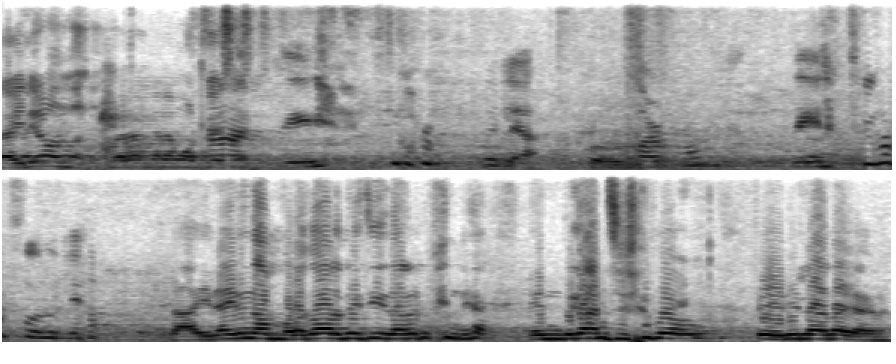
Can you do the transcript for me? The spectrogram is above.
ധൈര്യം വന്ന്. ഇവരെങ്ങനെ മോട്ടിവേഷൻ ധൈര്യത്തിന് കുഴപ്പമൊന്നുമില്ല. ധൈര്യം നമ്മളൊക്കെ പറഞ്ഞ് ചെയ്താൽ പിന്നെ എന്ത് കാണിച്ചിട്ട് പേടിയില്ലാണ്ടായി അങ്ങനെ.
